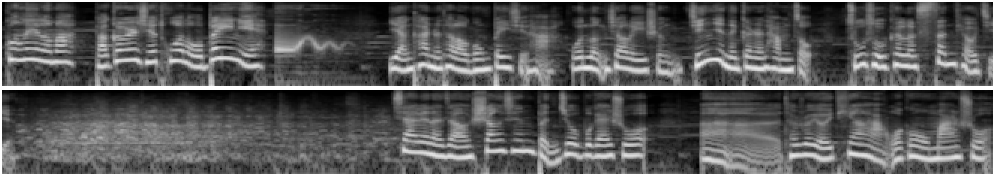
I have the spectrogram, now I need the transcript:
逛累了吗？把高跟鞋脱了，我背你。”眼看着她老公背起她，我冷笑了一声，紧紧的跟着他们走，足足跟了三条街。下面呢叫伤心本就不该说啊，他说有一天啊，我跟我妈说：“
